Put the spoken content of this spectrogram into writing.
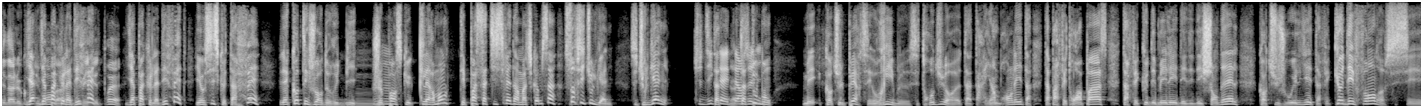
demi-finale de y a- y a pas que la défaite. Il n'y a pas que la défaite, il y a aussi ce que tu as fait. Quand tu es joueur de rugby, Mm. je Mhm. pense que clairement, tu pas satisfait d'un match comme ça. Sauf si tu le gagnes. Si tu le gagnes, Tu dis que tu T'as as été t'as tout bon. Mais quand tu le perds, c'est horrible, c'est trop dur. T'as t'as rien branlé, t'as t'as pas fait trois passes, t'as fait que des mêlées, des, des- des chandelles. Quand tu joues ailier, t'as fait que défendre. C'est-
